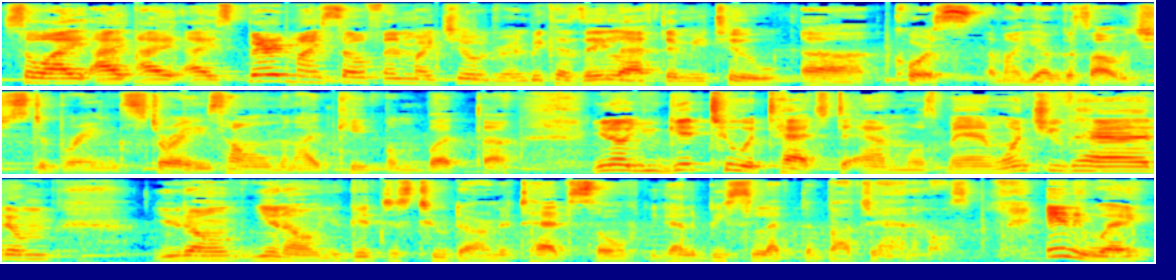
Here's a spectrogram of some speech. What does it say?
So I, I, I, I, spared myself and my children because they laughed at me too. Uh, of course, my youngest always used to bring strays home and I'd keep them. But, uh, you know, you get too attached to animals, man. Once you've had them, you don't, you know, you get just too darn attached, so you got to be selective about your animals. Anyway,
